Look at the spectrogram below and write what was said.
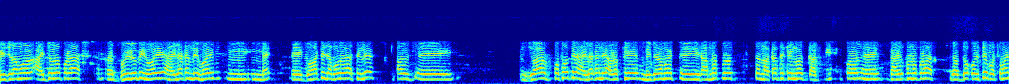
মিজোৰামৰ আইজলৰ পৰা ভৈৰৱী হৈ হাইলাকান্দি হৈ গুৱাহাটী যাবলৈ আছিলে। আৰু যোৱাৰ পথতে হাইলাকান্দি আৰক্ষীয়ে মিজোৰামৰ এই ৰামনাথপুৰত নাকা চেকিঙত গাড়ীখনৰ পৰা জব্দ কৰিছে। বৰ্তমান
